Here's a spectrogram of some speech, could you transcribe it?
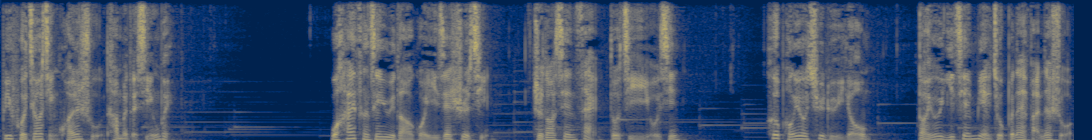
逼迫交警宽恕他们的行为。我还曾经遇到过一件事情，直到现在都记忆犹新。和朋友去旅游，导游一见面就不耐烦地说：“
